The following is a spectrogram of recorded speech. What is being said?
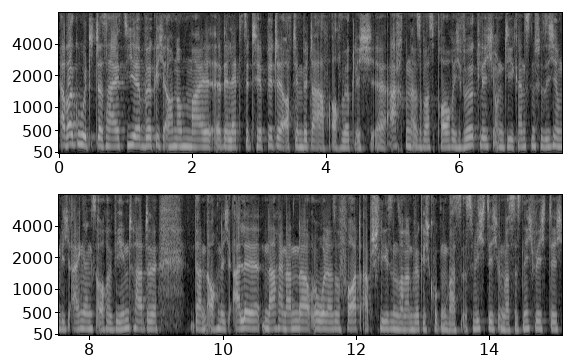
Aber gut, das heißt hier wirklich auch nochmal äh, der letzte Tipp, bitte auf den Bedarf auch wirklich achten. Also was brauche ich wirklich und die ganzen Versicherungen, die ich eingangs auch erwähnt hatte, dann auch nicht alle nacheinander oder sofort abschließen, sondern wirklich gucken, was ist wichtig und was ist nicht wichtig.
